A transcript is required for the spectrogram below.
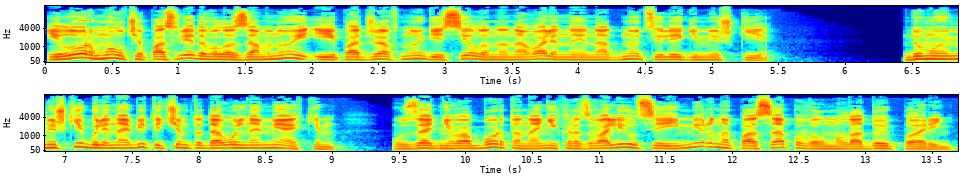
И Лор молча последовала за мной и, поджав ноги, села на наваленные на дно телеги мешки. Думаю, мешки были набиты чем-то довольно мягким — у заднего борта на них развалился и мирно посапывал молодой парень.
